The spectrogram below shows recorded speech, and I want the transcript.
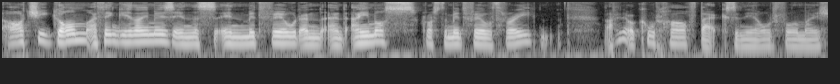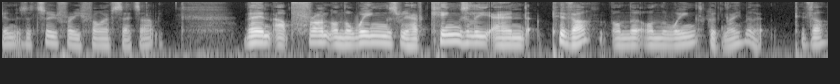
Archie Gomm, I think his name is, in the in midfield, and, and Amos across the midfield three. I think they were called halfbacks in the old formation. It's a two-three-five setup. Then up front on the wings we have Kingsley and Pither on the on the wings. Good name, isn't it? Pither.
